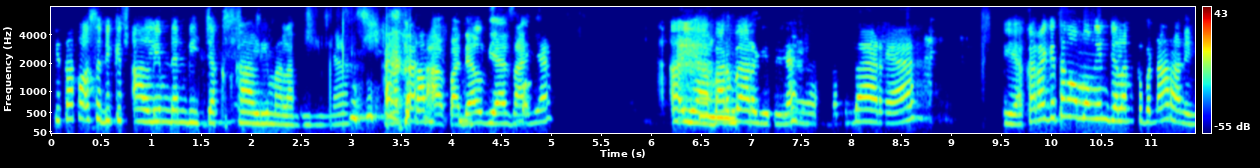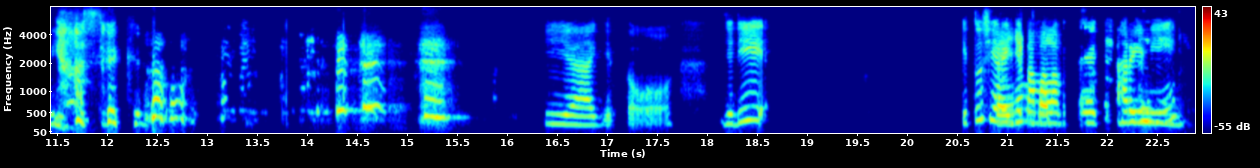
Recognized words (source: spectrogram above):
Kita kok sedikit alim dan bijak sekali malam ini ya. Ah, Padahal biasanya Ah, iya, barbar gitu ya. Barbar ya. Iya, karena kita ngomongin jalan kebenaran ini asik. iya gitu. Jadi itu sharing Kayaknya kita malam eh, hari ini.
